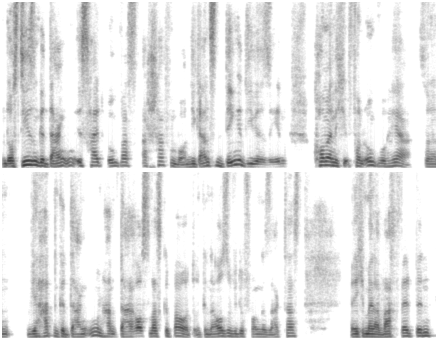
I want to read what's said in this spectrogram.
und aus diesen Gedanken ist halt irgendwas erschaffen worden. Die ganzen Dinge, die wir sehen, kommen ja nicht von irgendwo her, sondern wir hatten Gedanken und haben daraus was gebaut. Und genauso wie du vorhin gesagt hast, wenn ich in meiner Wachwelt bin,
